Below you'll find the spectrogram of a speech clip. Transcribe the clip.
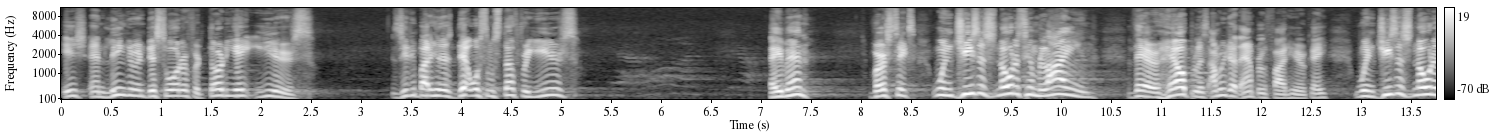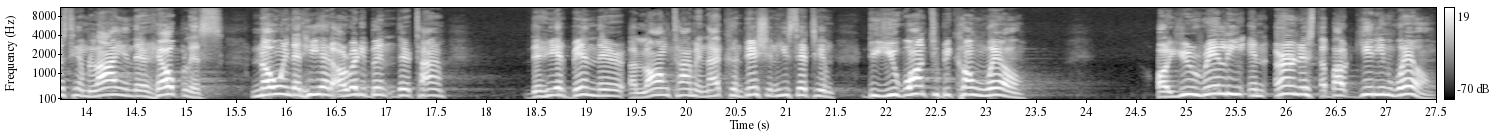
ish and lingering disorder for 38 years. Is anybody here that's dealt with some stuff for years? Amen. Verse 6 When Jesus noticed him lying there helpless. I'm reading the Amplified here, okay? When Jesus noticed him lying there helpless, knowing that he had already been there time, that he had been there a long time in that condition, he said to him, Do you want to become well? Are you really in earnest about getting well?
